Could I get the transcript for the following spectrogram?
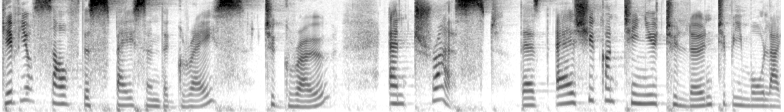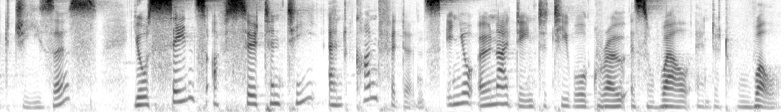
Give yourself the space and the grace to grow and trust that as you continue to learn to be more like Jesus, your sense of certainty and confidence in your own identity will grow as well, and it will.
